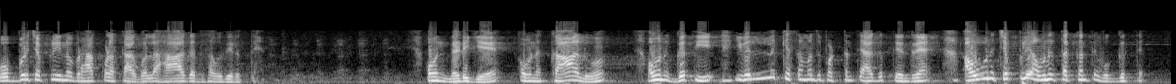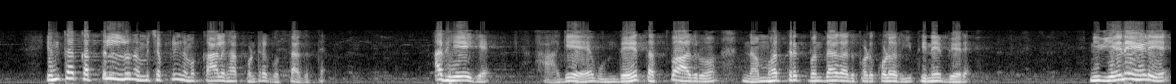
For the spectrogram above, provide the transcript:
ಒಬ್ಬರು ಚಪ್ಪಲಿ ಇನ್ನೊಬ್ರು ಹಾಕೊಳಕ್ಕಾಗಲ್ಲ ಹಾಗದ ಸೌದಿರುತ್ತೆ ಅವನ ನಡಿಗೆ, ಅವನ ಕಾಲು, ಅವನ ಗತಿ ಇವೆಲ್ಲಕ್ಕೆ ಸಂಬಂಧಪಟ್ಟಂತೆ ಆಗುತ್ತೆ ಅಂದ್ರೆ ಅವನ ಚಪ್ಪಲಿ ಅವನಿಗೆ ತಕ್ಕಂತೆ ಒಗ್ಗುತ್ತೆ. ಇಂಥ ಕತ್ತಲಲ್ಲೂ ನಮ್ಮ ಚಪ್ಪಲಿ ನಮ್ಮ ಕಾಲಿಗೆ ಹಾಕೊಂಡ್ರೆ ಗೊತ್ತಾಗುತ್ತೆ. ಅದು ಹೇಗೆ? ಹಾಗೆ ಒಂದೇ ತತ್ವ ಆದರೂ ನಮ್ಮ ಹತ್ರಕ್ಕೆ ಬಂದಾಗ ಅದು ಪಡ್ಕೊಳ್ಳೋ ರೀತಿನೇ ಬೇರೆ. ನೀವು ಏನೇ ಹೇಳಿ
